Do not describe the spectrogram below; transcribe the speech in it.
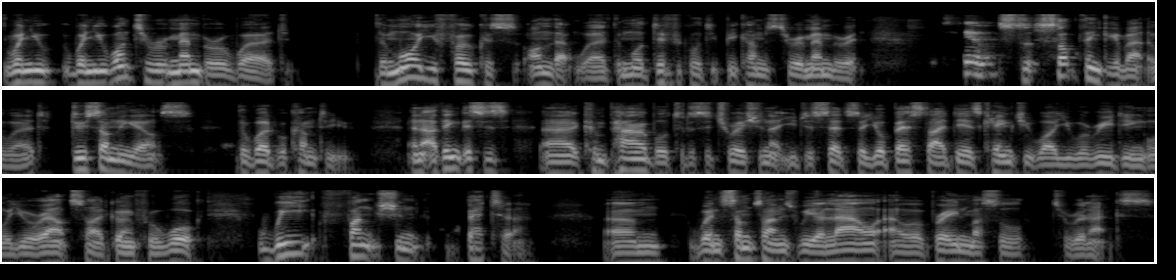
when you when you want to remember a word, the more you focus on that word, the more difficult it becomes to remember it. St- stop thinking about the word. Do something else. The word will come to you. And I think this is uh, comparable to the situation that you just said. So your best ideas came to you while you were reading or you were outside going for a walk. We function better um, when sometimes we allow our brain muscle to relax,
